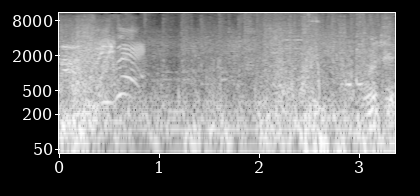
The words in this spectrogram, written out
熱いぜ撃て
